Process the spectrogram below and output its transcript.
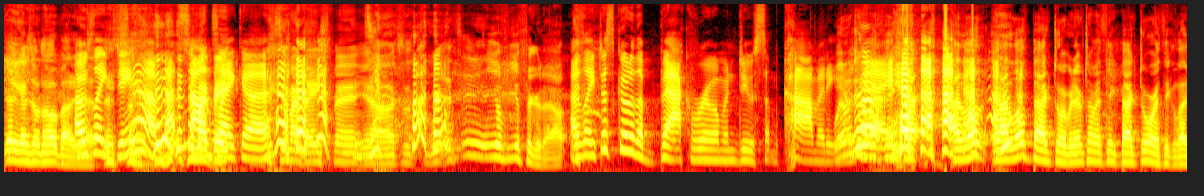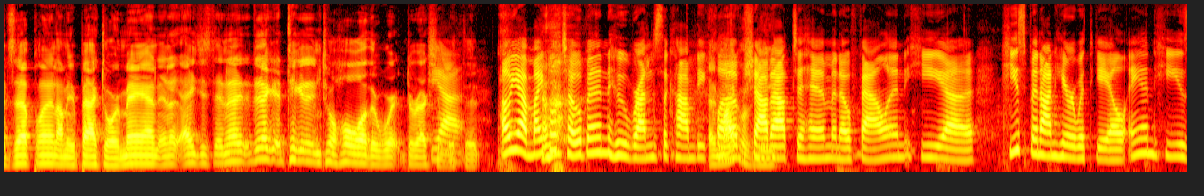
Yeah, you guys don't know about it. I was yet. like, damn, that it's in my sounds ba- like a- It's in my basement. You know, it's, it's, it's, you'll, you'll figure it out. I was like, just go to the back room and do some comedy. Well, I, okay? back- I love I love backdoor, but every time I think Back Door, I think Led Zeppelin. I'm your Back Door man, and I, I just and I, I take it into a whole other direction Yeah. with it. Oh yeah, Michael Tobin, who runs the comedy club. Shout out to him and O'Fallon. He uh, he's been on here with Yale, and he's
